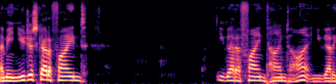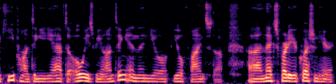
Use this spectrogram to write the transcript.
I mean, you just got to find you got to find time to hunt and you got to keep hunting and you have to always be hunting and then you'll you'll find stuff. Uh, next part of your question here.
